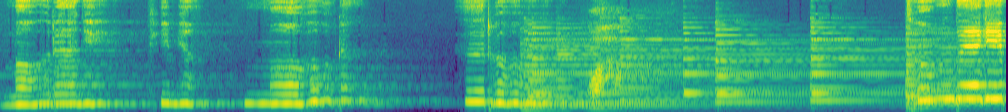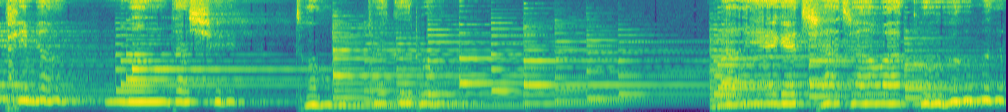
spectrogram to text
모란이 피면 모란으로 와. 나에게 찾아와 꿈을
